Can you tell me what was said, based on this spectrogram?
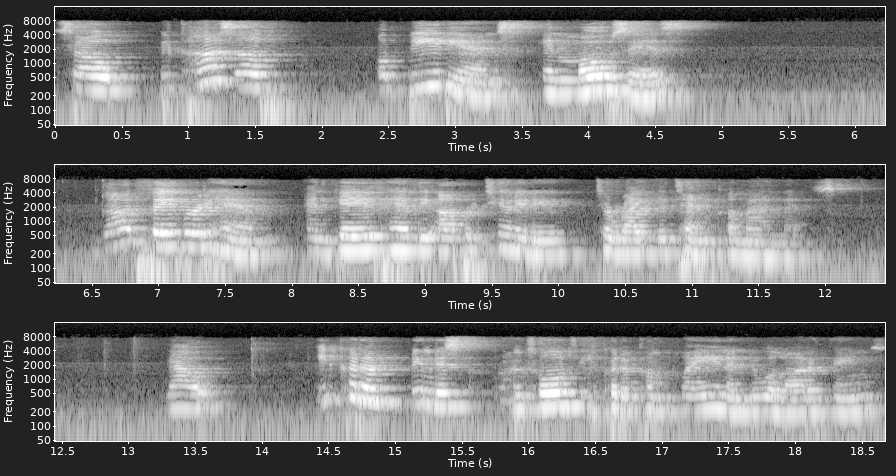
So because of obedience in Moses, God favored him and gave him the opportunity to write the Ten Commandments. Now, he could have been disgruntled, he could have complained and do a lot of things,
